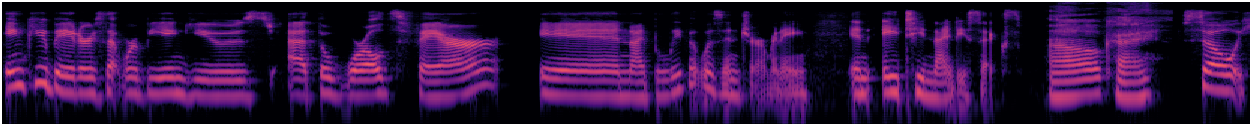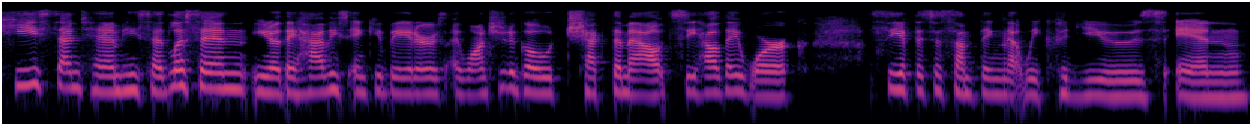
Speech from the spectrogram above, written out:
incubators that were being used at the World's Fair in, I believe it was in Germany, in 1896. Oh, okay. So he sent him, he said, listen, you know, they have these incubators. I want you to go check them out, see how they work, see if this is something that we could use in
